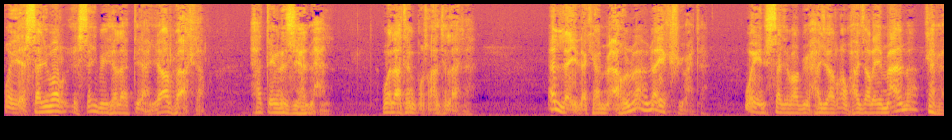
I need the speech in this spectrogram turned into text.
وإذا استجمر يستجمر بثلاثة أحجار فأكثر حتى ينزه المحل ولا تنقص عن ثلاثة. إلا إذا كان معه الماء لا يكفي وحده وإن استجمر بحجر أو حجرين مع الماء كفى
